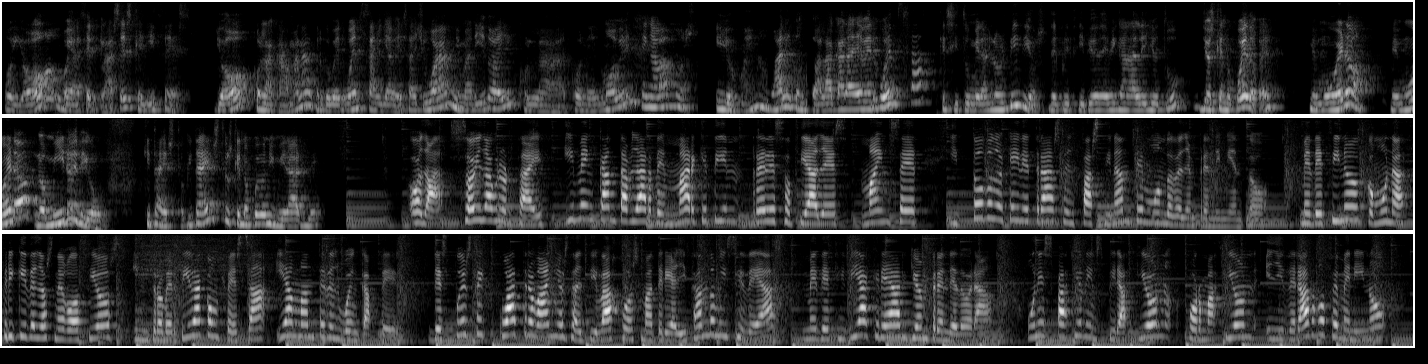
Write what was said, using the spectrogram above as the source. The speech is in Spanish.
O yo voy a hacer clases, ¿qué dices? Yo con la cámara, porque vergüenza, y ya ves a Joan, mi marido ahí, con, la, con el móvil, venga, vamos. Y yo, bueno, vale, con toda la cara de vergüenza, que si tú miras los vídeos del principio de mi canal de YouTube, yo es que no puedo, ¿eh? Me muero, me muero, lo miro y digo, quita esto, quita esto, es que no puedo ni mirarme. Hola, soy Laura Urzaiz y me encanta hablar de marketing, redes sociales, mindset y todo lo que hay detrás del fascinante mundo del emprendimiento. Me defino como una friki de los negocios, introvertida confesa y amante del buen café. Después de cuatro años de altibajos materializando mis ideas, me decidí a crear Yo Emprendedora, un espacio de inspiración, formación y liderazgo femenino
